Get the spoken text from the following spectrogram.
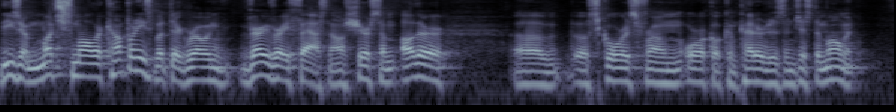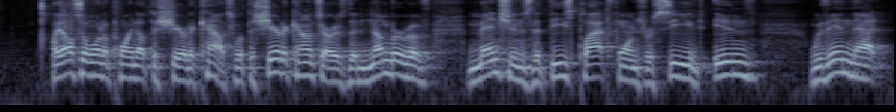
These are much smaller companies, but they're growing very, very fast. And I'll share some other uh, uh, scores from Oracle competitors in just a moment. I also want to point out the shared accounts. What the shared accounts are is the number of mentions that these platforms received in, within that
